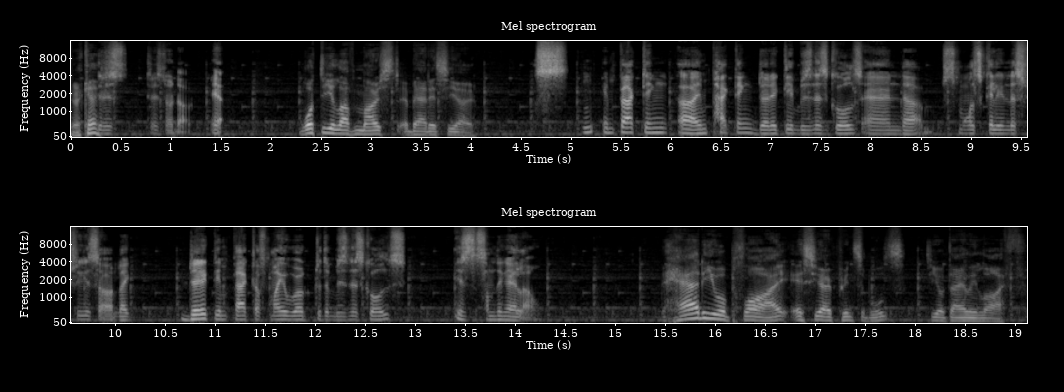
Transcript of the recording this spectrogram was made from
Okay. There is there's no doubt. Yeah. What do you love most about SEO? impacting uh, impacting directly business goals and uh, small scale industries or like direct impact of my work to the business goals is something I love. How do you apply SEO principles to your daily life?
